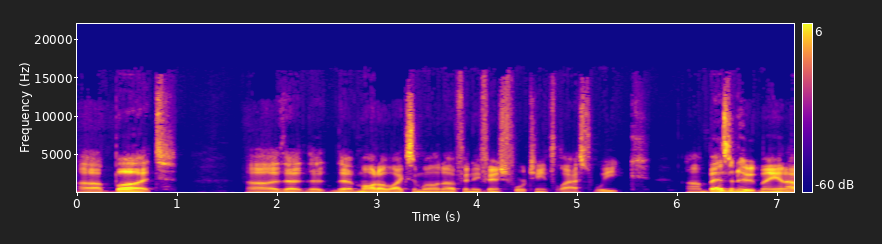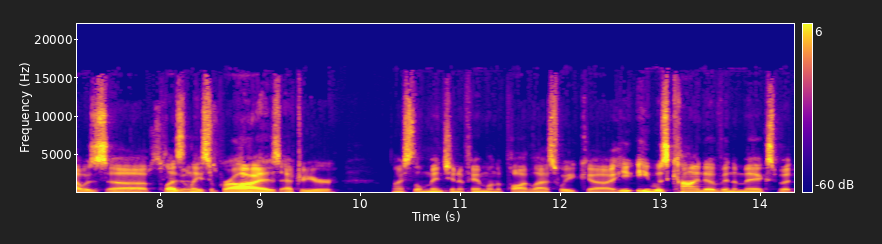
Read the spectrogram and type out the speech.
uh, but the the the model likes him well enough, and he finished 14th last week. Um, Bezuidenhout, man, I was uh, pleasantly surprised after your nice little mention of him on the pod last week. Uh, he he was kind of in the mix, but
